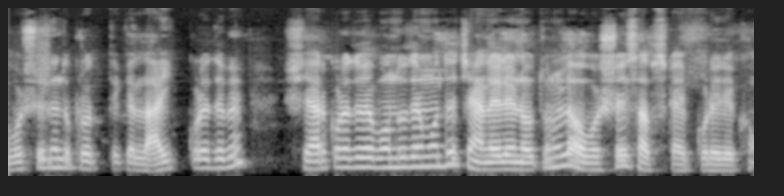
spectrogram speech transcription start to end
অবশ্যই কিন্তু প্রত্যেকে লাইক করে দেবে, শেয়ার করে দেবে বন্ধুদের মধ্যে। চ্যানেলে নতুন হলে অবশ্যই সাবস্ক্রাইব করে রেখো।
